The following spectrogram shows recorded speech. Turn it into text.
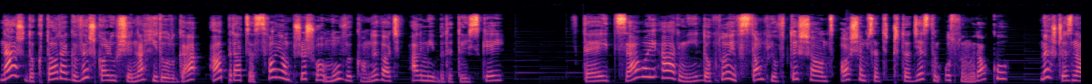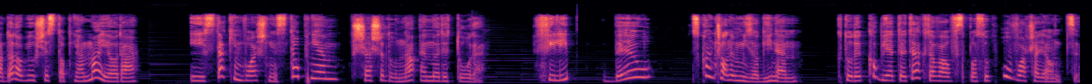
Nasz doktorek wyszkolił się na chirurga, a pracę swoją przyszło mu wykonywać w armii brytyjskiej. W tej całej armii, do której wstąpił w 1848 roku, mężczyzna dorobił się stopnia majora i z takim właśnie stopniem przeszedł na emeryturę. Filip był skończonym mizoginem, który kobiety traktował w sposób uwłaczający.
